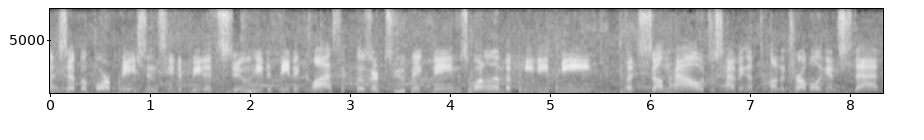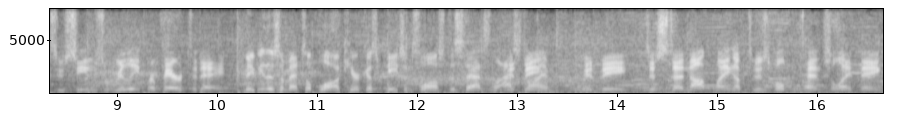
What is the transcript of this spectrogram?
I said before, Patience, he defeated Sue, he defeated Classic. Those are two big names, one of them a PvP, but somehow just having a ton of trouble against Stats, who seems really prepared today. Maybe there's a mental block here because Patience lost to Stats last Could time. Could be. Just uh, not playing up to his full potential, I think.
